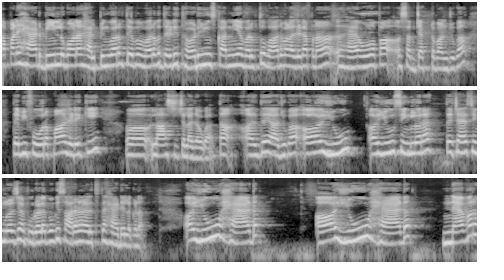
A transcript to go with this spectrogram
ਤਾਂ ਆਪਾਂ ਨੇ ਹੈਡ ਬੀਨ ਲਗਾਉਣਾ ਹੈਲਪਿੰਗ ਵਰਬ ਤੇ ਆਪਾਂ ਵਰਬ ਜਿਹੜੀ ਥਰਡ ਯੂਜ਼ ਕਰਨੀ ਹੈ ਵਰਬ ਤੋਂ ਬਾਅਦ ਵਾਲਾ ਜਿਹੜਾ ਆਪਣਾ ਹੈ, ਉਹ ਆਪਾਂ ਸਬਜੈਕਟ ਬਣ ਜਾਊਗਾ ਤੇ ਵੀ ਆਪਾਂ ਜਿਹੜੇ ਕਿ ਲਾਸਟ ਚਲਾ ਜਾਊਗਾ। ਤਾਂ ਇਹਦੇ ਆ ਜਾਊਗਾ a you a you singular ਹੈ ਤੇ ਚਾਹੇ ਸਿੰਗੂਲਰ ਚਾਹੇ ਪੂਰਾ ਲੱਗ ਕਿਉਂਕਿ ਸਾਰਿਆਂ ਨਾਲ ਇੱਥੇ ਤਾਂ ਹੈਡ ਹੀ ਲੱਗਣਾ। ਅ you had uh you had never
